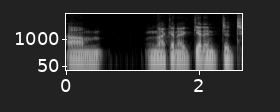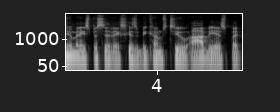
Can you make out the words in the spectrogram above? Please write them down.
Um, I'm not going to get into too many specifics because it becomes too obvious, but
